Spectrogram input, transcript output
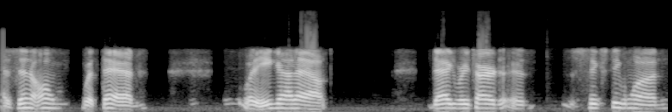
and sent it home with dad when he got out. Dad retired in 61,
